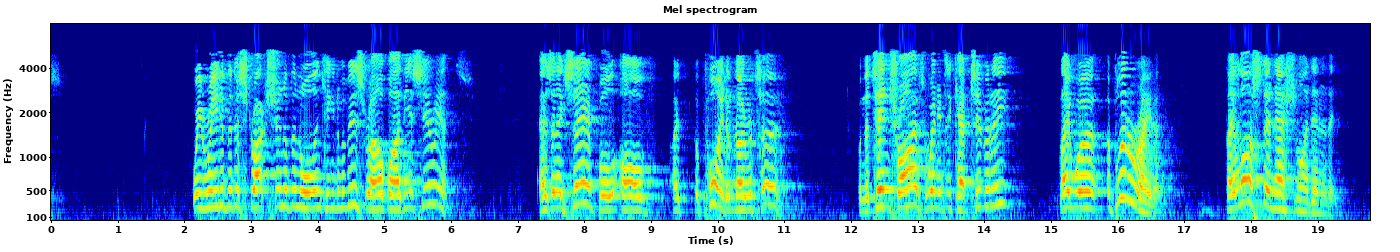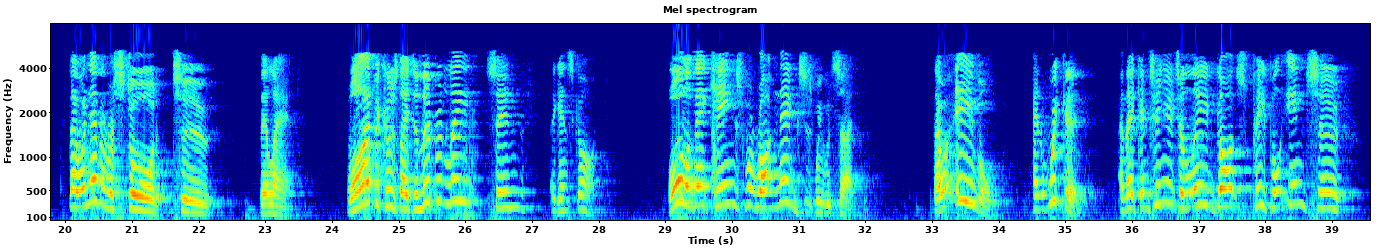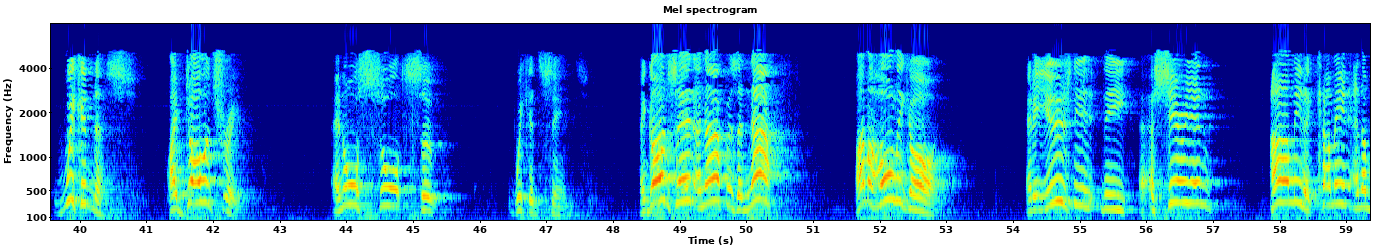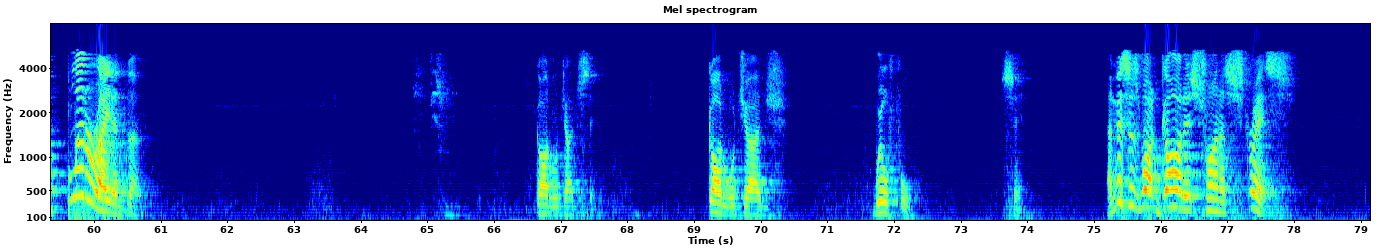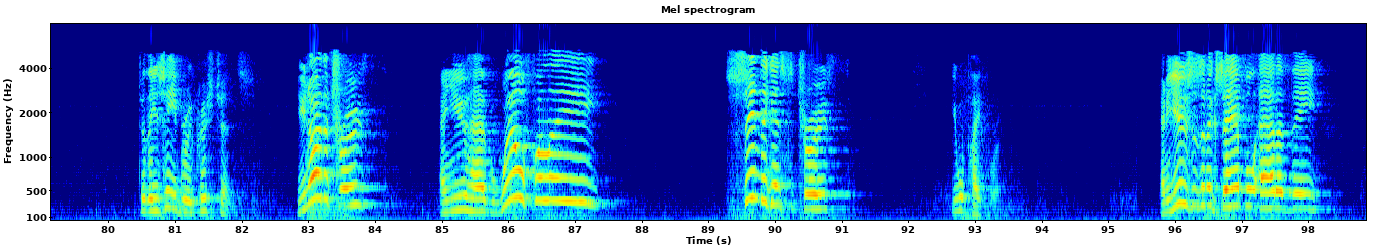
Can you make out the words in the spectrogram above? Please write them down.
We read of the destruction of the northern kingdom of Israel by the Assyrians as an example of a, a point of no return. When the ten tribes went into captivity, they were obliterated. They lost their national identity. They were never restored to their land. Why? Because they deliberately sinned against God. All of their kings were rotten eggs, as we would say. They were evil and wicked, and they continued to lead God's people into wickedness, idolatry, and all sorts of wicked sins. And God said, Enough is enough. I'm a holy God. And He used the, the Assyrian army to come in and obliterated them. God will judge sin. God will judge willful sin. And this is what God is trying to stress to these Hebrew Christians. You know the truth, and you have willfully sinned against the truth, you will pay for it. And he uses an example out of the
